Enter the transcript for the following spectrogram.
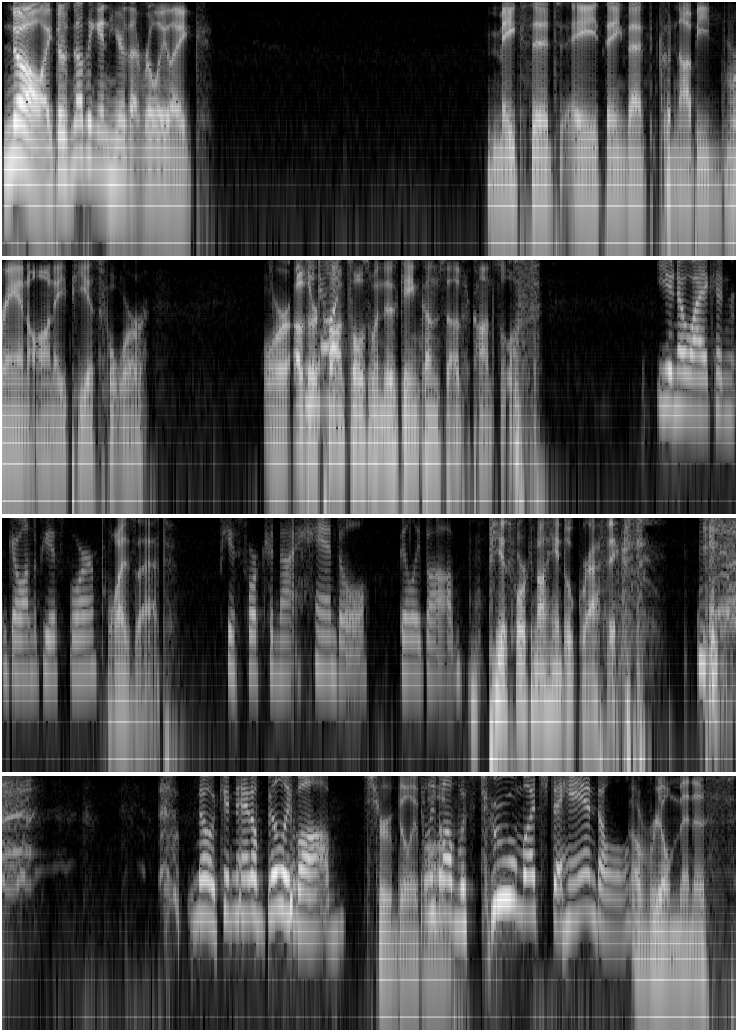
No, like there's nothing in here that really like makes it a thing that could not be ran on a PS4 or other know what? consoles when this game comes to other consoles. You know why it couldn't go on the PS4? Why is that? PS4 could not handle Billy Bob. PS4 cannot handle graphics. No, it couldn't handle Billy Bob. true, Billy, Billy Bob. Bob was too much to handle. A real menace.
